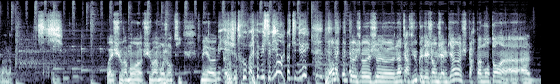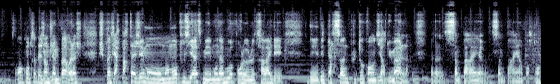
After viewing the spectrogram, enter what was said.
Voilà. Ouais, je suis vraiment, je suis vraiment gentil. Mais euh, oui, je trouve. mais c'est bien, continuez. non, mais comme je, je n'interview que des gens que j'aime bien, je perds pas mon temps à, à rencontrer des gens que j'aime pas. Voilà, je, je, préfère partager mon, mon, enthousiasme et mon amour pour le, le travail des, des, des, personnes plutôt qu'en dire du mal. Euh, ça me paraît, ça me paraît important.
